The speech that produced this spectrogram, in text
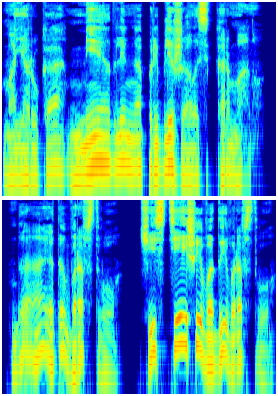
Моя рука медленно приближалась к карману. Да, это воровство. Чистейшей воды воровство.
